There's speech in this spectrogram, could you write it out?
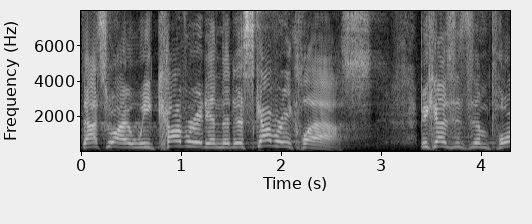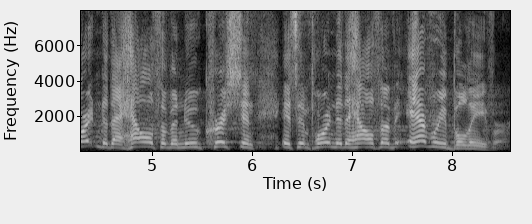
That's why we cover it in the discovery class. Because it's important to the health of a new Christian, it's important to the health of every believer.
